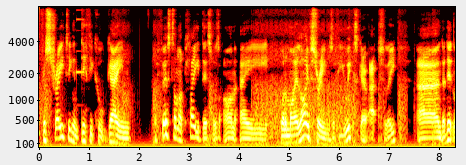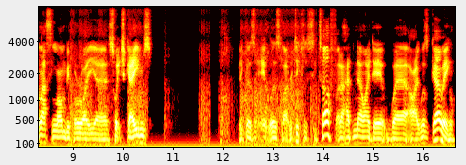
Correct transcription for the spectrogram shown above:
frustrating and difficult game the first time I played this was on a one of my live streams a few weeks ago, actually, and I didn't last long before I uh, switched games because it was like ridiculously tough, and I had no idea where I was going.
